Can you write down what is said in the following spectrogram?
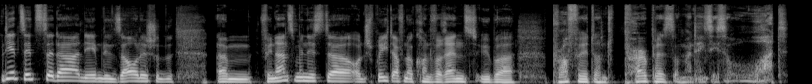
Und jetzt sitzt er da neben dem saudischen ähm, Finanzminister und spricht auf einer Konferenz über Profit und Purpose. Und man denkt sich so, what?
